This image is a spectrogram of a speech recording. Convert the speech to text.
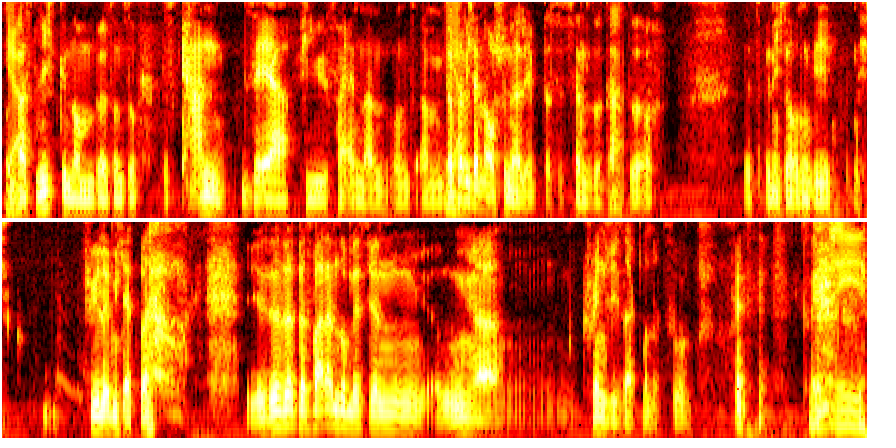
und ja. was nicht genommen wird und so, das kann sehr viel verändern. Und ähm, das ja. habe ich dann auch schon erlebt, dass ich dann so dachte, ja. jetzt bin ich doch irgendwie, ich fühle mich etwas. das war dann so ein bisschen, ja, cringy, sagt man dazu. Cringy.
